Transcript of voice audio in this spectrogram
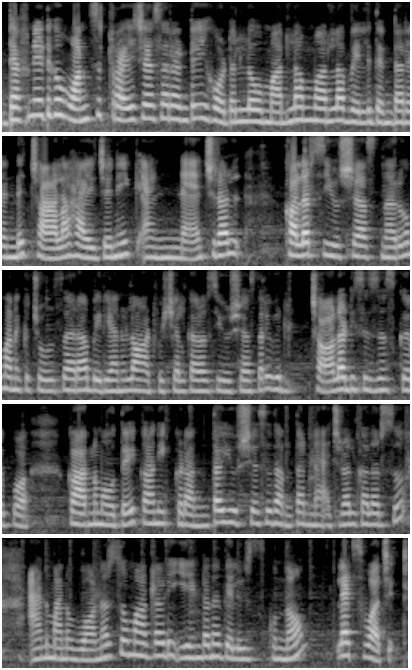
డెఫినెట్గా వన్స్ ట్రై చేశారంటే ఈ హోటల్లో మరలా మరలా వెళ్ళి తింటారండి. చాలా hygienic and natural colours use చేస్తున్నారు. మనకు చూసారా? బిర్యానీలో ఆర్టిఫిషియల్ కలర్స్ యూజ్ చేస్తారు. ఇవి చాలా డిసీజెస్కి కారణం అవుతాయి కానీ ఇక్కడ అంతా యూస్ చేసేది అంతా న్యాచురల్ కలర్స్ అండ్ మన ఓనర్స్తో మాట్లాడి ఏంటనే తెలుసుకుందాం. లెట్స్ వాచ్ ఇట్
